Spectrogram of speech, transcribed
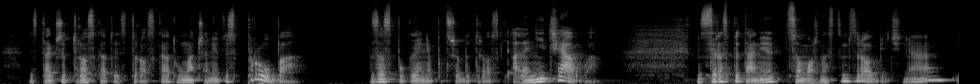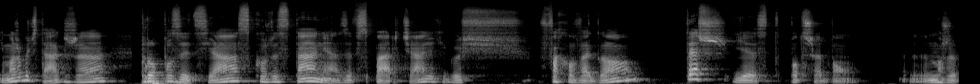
To jest tak, że troska to jest troska, a tłumaczenie to jest próba zaspokojenia potrzeby troski, ale nie działa. Więc teraz pytanie, co można z tym zrobić, nie? I może być tak, że propozycja skorzystania ze wsparcia jakiegoś fachowego też jest potrzebą. Może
